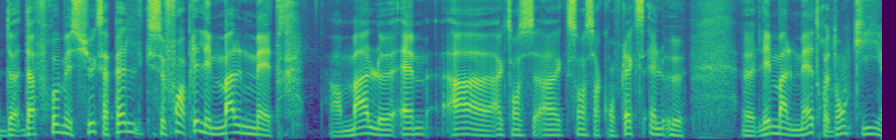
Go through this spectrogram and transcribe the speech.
d'a- d'affreux messieurs qui, qui se font appeler les malmaîtres. Alors, mal, euh, M-A, accent, circonflexe, L-E. Euh, les malmaîtres, donc, qui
